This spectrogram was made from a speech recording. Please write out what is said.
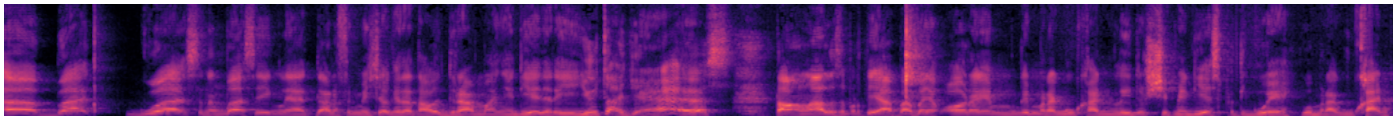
uh, but gue seneng banget sih ngeliat Donovan Mitchell. Kita tahu dramanya dia dari Utah Jazz. Tahun lalu seperti apa, banyak orang yang mungkin meragukan leadershipnya dia seperti gue. Gue meragukan.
